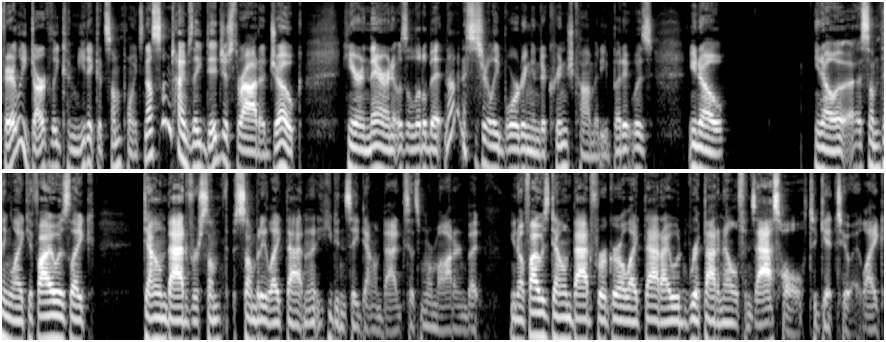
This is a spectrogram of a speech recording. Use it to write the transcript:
fairly darkly comedic at some points. Now sometimes they did just throw out a joke here and there and it was a little bit not necessarily bordering into cringe comedy, but it was, you know, you know, uh, something like if I was like down bad for some somebody like that and he didn't say down bad because that's more modern, but you know, if I was down bad for a girl like that, I would rip out an elephant's asshole to get to it. Like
